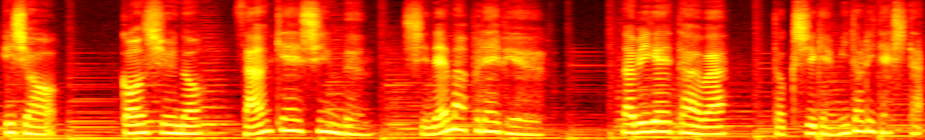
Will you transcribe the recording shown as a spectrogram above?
以上、今週の産経新聞シネマプレビュー。ナビゲーターは徳重みどりでした。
